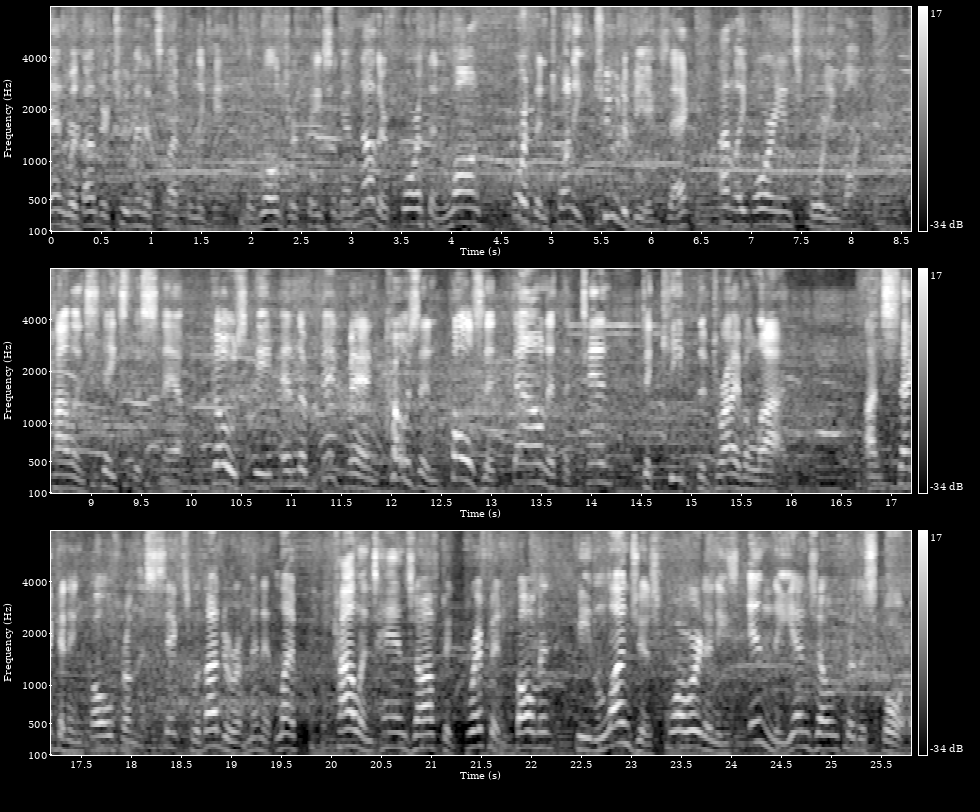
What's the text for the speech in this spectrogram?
Then, with under two minutes left in the game, the Wolves are facing another fourth and long, fourth and 22 to be exact, on Lake Orion's 41. Collins takes the snap, goes deep, and the big man, Kozin, pulls it down at the 10 to keep the drive alive. On second and goal from the six with under a minute left, Collins hands off to Griffin Bowman. He lunges forward and he's in the end zone for the score.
